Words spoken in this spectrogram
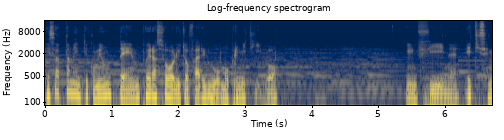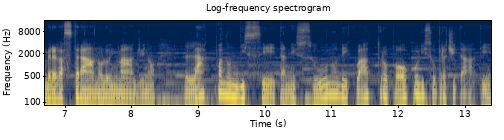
esattamente come un tempo era solito fare l'uomo primitivo. Infine, e ti sembrerà strano, lo immagino, l'acqua non disseta nessuno dei quattro popoli sopracitati.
